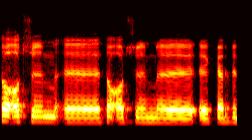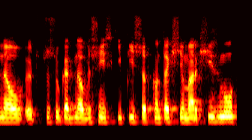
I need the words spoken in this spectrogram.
to, o czym, e, to, o czym e, kardynał, przyszły kardynał Wyszyński pisze w kontekście marksizmu,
